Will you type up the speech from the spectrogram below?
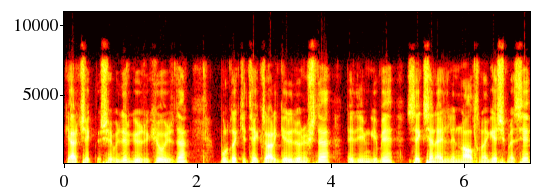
gerçekleşebilir gözüküyor. O yüzden buradaki tekrar geri dönüşte dediğim gibi 80-50'nin altına geçmesi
